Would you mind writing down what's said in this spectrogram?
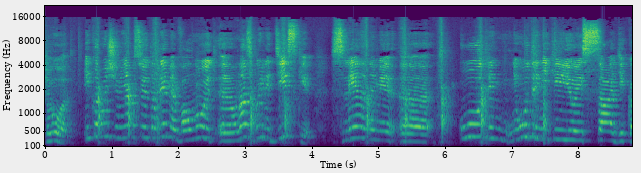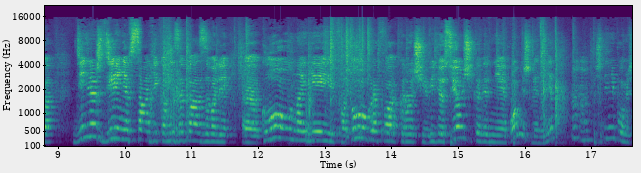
Вот. И, короче, меня все это время волнует. э, у нас были диски с Ленинами, э, утрен- утренники ее из садика. День рождения в садика мы заказывали э, клоуна ей, фотографа, короче, видеосъемщика, вернее. Помнишь, Лена, нет? Что ты не помнишь?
